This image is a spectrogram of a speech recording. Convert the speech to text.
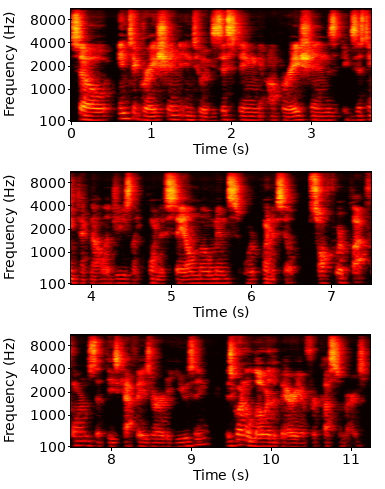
So integration into existing operations, existing technologies like point of sale moments or point of sale software platforms that these cafes are already using is going to lower the barrier for customers.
